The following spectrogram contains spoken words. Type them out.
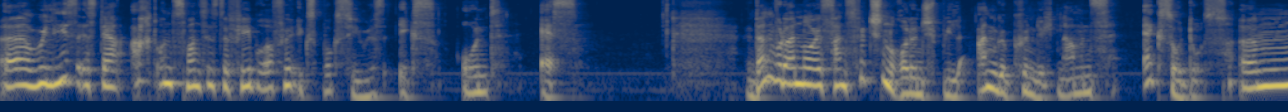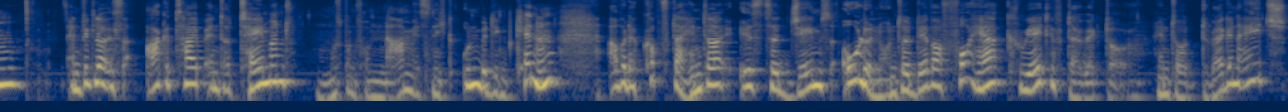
Release ist der 28. Februar für Xbox Series X und S. Dann wurde ein neues Science-Fiction-Rollenspiel angekündigt namens Exodus. Ähm, Entwickler ist Archetype Entertainment muss man vom Namen jetzt nicht unbedingt kennen, aber der Kopf dahinter ist James Olin und der war vorher Creative Director hinter Dragon Age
